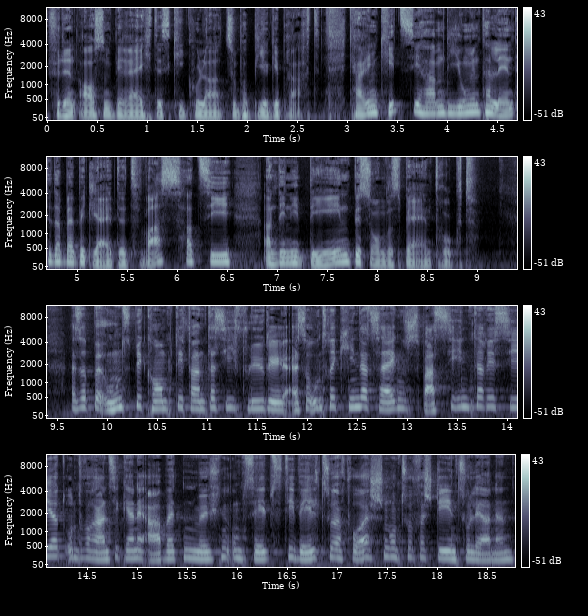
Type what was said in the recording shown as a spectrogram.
für den Außenbereich des Kikula zu Papier gebracht. Karin Kitz, Sie haben die jungen Talente dabei begleitet. Was hat Sie an den Ideen besonders beeindruckt? Also bei uns bekommt die Fantasie Flügel. Also unsere Kinder zeigen uns, was sie interessiert und woran sie gerne arbeiten möchten, um selbst die Welt zu erforschen und zu verstehen zu lernen.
